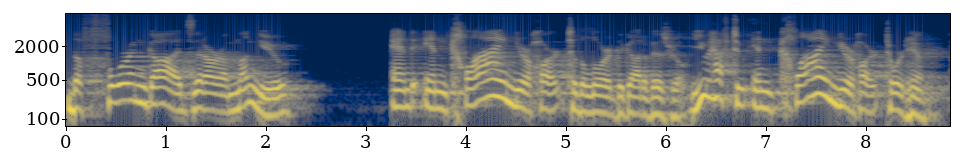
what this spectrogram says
the foreign gods that are among you and incline your heart to the Lord, the God of Israel. You have to incline your heart toward Him.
